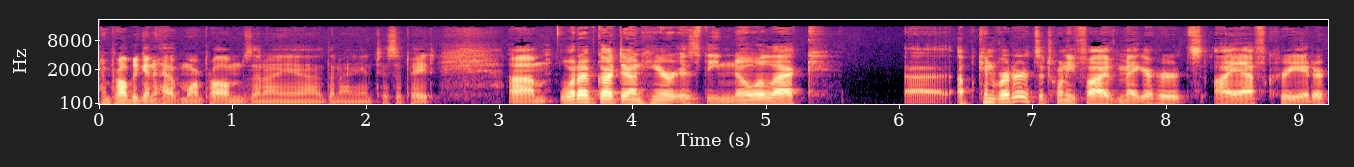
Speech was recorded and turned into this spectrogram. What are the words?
I'm probably going to have more problems than I uh, than I anticipate. Um, what I've got down here is the NooElec uh, up converter. It's a 25 megahertz IF creator,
